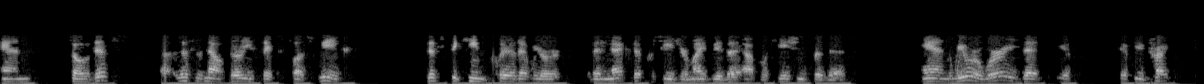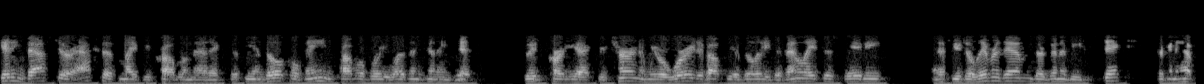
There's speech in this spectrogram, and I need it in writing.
And so this, uh, this is now 36 plus weeks. This became clear that we were, the exit procedure might be the application for this. And we were worried that if, if you tried getting vascular access might be problematic, that the umbilical vein probably wasn't going to get good cardiac return, and we were worried about the ability to ventilate this baby. And if you deliver them, they're going to be sick. They're going to have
